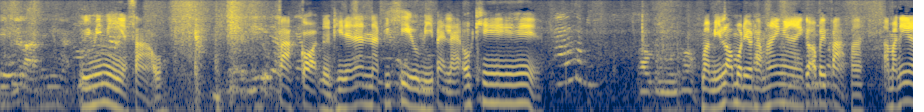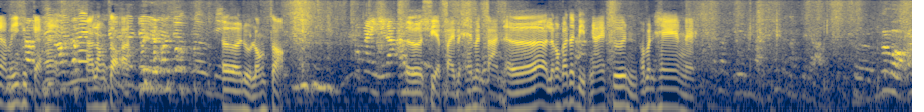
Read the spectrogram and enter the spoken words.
นี่ชื่อร้านไม่นี่ไงอุ้ยไม่มีอะสาว อันนี้อยู่ ฝากกอดหนึ่งทีแน่นนะพี่คิวมีไปแล้ว โอเค เอาตรงนู้นก็มามีรอโมเดลทำให้ไงก็เอาไปฝากมาเอามานี่นะพี่คิวแกะให้อะลองเจาะอะเออหนูลองเจาะทำไมนี้ล่ะคะเออเสียบไปไม่ให้มันตัน เออ แล้วมันก็จะบีบง่ายขึ้น เพราะมันแห้งไงเก็บอกให้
